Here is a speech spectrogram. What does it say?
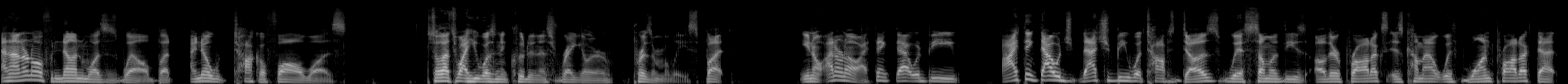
and I don't know if Nunn was as well, but I know Taco Fall was, so that's why he wasn't included in this regular Prizm release. But you know, I don't know. I think that would be. I think that would that should be what Topps does with some of these other products is come out with one product that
